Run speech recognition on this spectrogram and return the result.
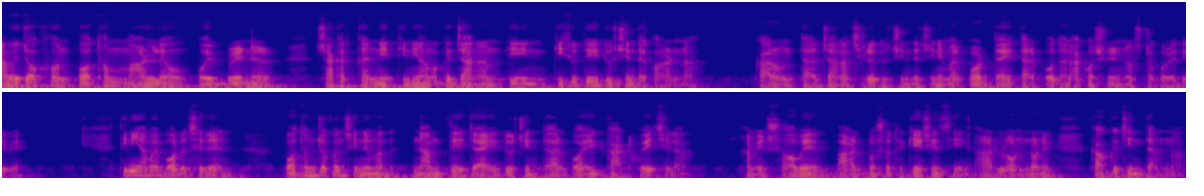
আমি যখন প্রথম মারলেও ওই ব্রেনের সাক্ষাৎকার নিয়ে তিনি আমাকে জানান, তিনি কিছুতেই দুশ্চিন্তা করেন না। কারণ তার জানা ছিল দুশ্চিন্তা সিনেমার পর্দায় তার প্রধান আকর্ষণ নষ্ট করে দেবে। তিনি আমায় বলেছিলেন, প্রথম যখন সিনেমা নামতে যাই, দুশ্চিন্তার ভয়ে কাট হয়েছিলাম। আমি সবে ভারতবর্ষ থেকে এসেছি আর লন্ডনে কাউকে চিনতাম না।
